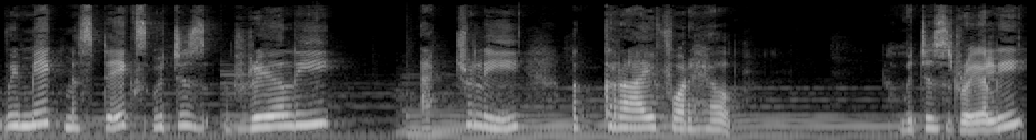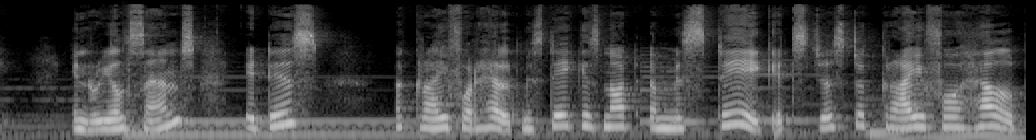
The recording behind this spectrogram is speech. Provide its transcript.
we make mistakes which is really actually a cry for help, which is really, in real sense, it is a cry for help. Mistake is not a mistake, it's just a cry for help.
